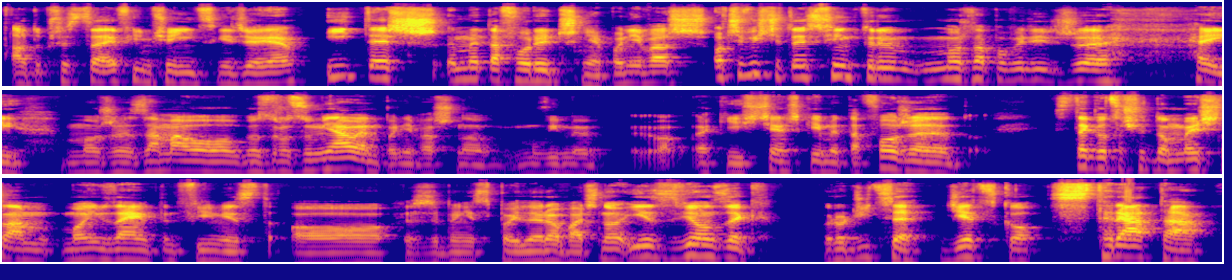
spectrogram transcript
a tu przez cały film się nic nie dzieje i też metaforycznie, ponieważ oczywiście to jest film, który można powiedzieć, że hej, może za mało go zrozumiałem, ponieważ no mówimy o jakiejś ciężkiej metaforze, z tego co się domyślam, moim zdaniem ten film jest o, żeby nie spoilerować, no jest związek rodzice, dziecko, strata,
